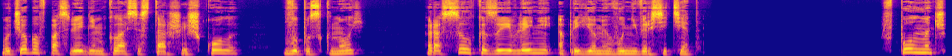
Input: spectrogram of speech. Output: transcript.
Учеба в последнем классе старшей школы, выпускной, рассылка заявлений о приеме в университет. В полночь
